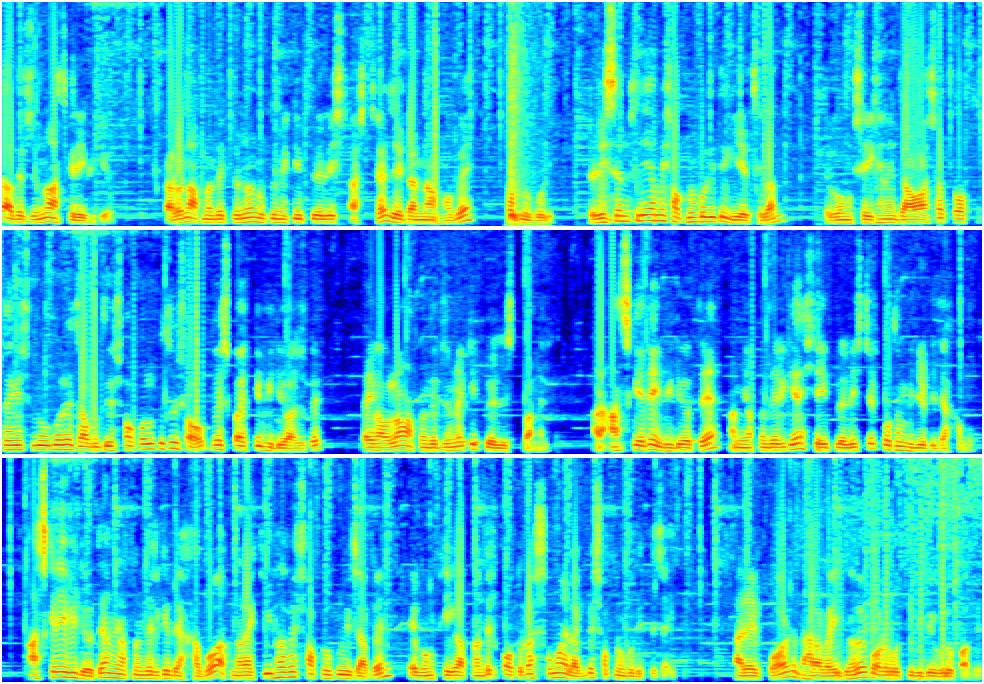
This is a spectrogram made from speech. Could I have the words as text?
তাদের জন্য আজকের এই ভিডিও। কারণ আপনাদের জন্য নতুন একটি প্লেলিস্ট আসছে, যেটার নাম হবে স্বপ্নপুরী। রিসেন্টলি আমি স্বপ্নপুরীতে গিয়েছিলাম এবং সেইখানে যাওয়া আসার তথ্য থেকে শুরু করে যাবতীয় সকল কিছু সহ বেশ কয়েকটি ভিডিও আসবে। তাই ভাবলাম আপনাদের জন্য একটি প্লেলিস্ট বানাই। আর আজকের এই ভিডিওতে আমি আপনাদেরকে সেই প্লেলিস্টের প্রথম ভিডিওটি দেখাবো। আজকের এই ভিডিওতে আমি আপনাদেরকে দেখাবো আপনারা কীভাবে স্বপ্নপুরি যাবেন এবং ঠিক আপনাদের কতটা সময় লাগবে স্বপ্নপুরিতে যাইতে আর এরপর ধারাবাহিকভাবে পরবর্তী ভিডিওগুলো পাবেন।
